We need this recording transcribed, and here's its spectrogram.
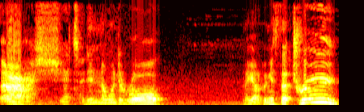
Ah, shit, I didn't know when to roll. And I got up against that tree!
